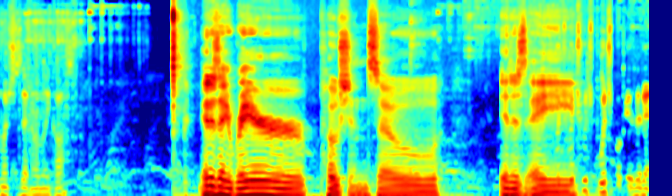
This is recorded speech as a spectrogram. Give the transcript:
How much does that normally cost? It is a rare potion, so it is a. Which which which book is it in?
